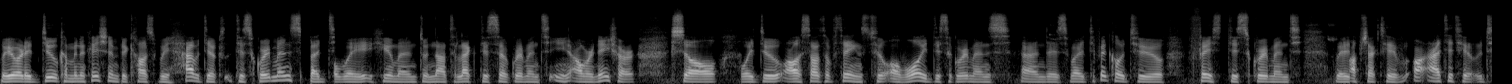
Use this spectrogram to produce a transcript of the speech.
We already do communication because we have disagreements, but we humans do not like disagreement in our nature. So we do all sorts of things to avoid disagreements, and it's very difficult to face disagreement with objective uh, attitude.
